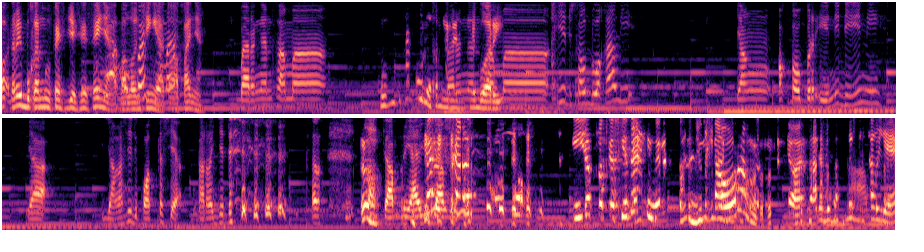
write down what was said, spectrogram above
Oh, tapi bukan Mufest JCC-nya, apa launching ya, atau apanya? Barengan sama kan udah kemarin Februari. Sama iya di tahun dua kali. Yang Oktober ini di ini. Ya jangan sih di podcast ya, ntar aja deh. Loh, capri aja kan capri. iya podcast kita dengar juta orang loh. Jangan sampai. ya.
